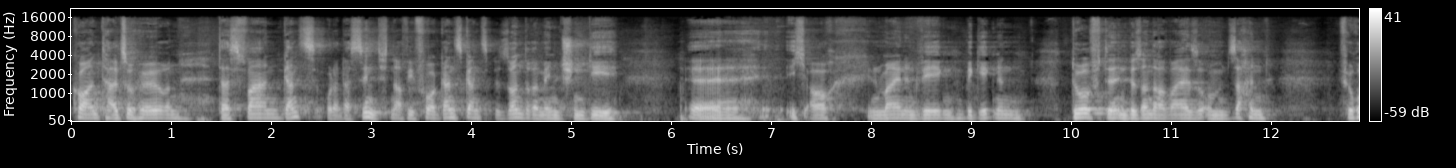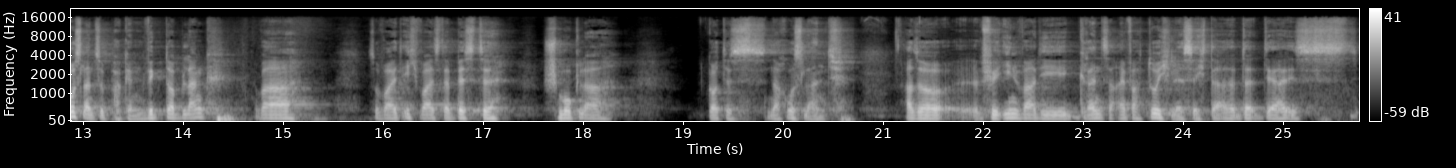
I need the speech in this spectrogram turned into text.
Korntal zu hören. Das waren ganz, oder das sind nach wie vor ganz, ganz besondere Menschen, die äh, ich auch in meinen Wegen begegnen durfte, in besonderer Weise, um Sachen für Russland zu packen. Viktor Blank war, soweit ich weiß, der beste Schmuggler Gottes nach Russland. Also äh, für ihn war die Grenze einfach durchlässig. Da, da, der, ist,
